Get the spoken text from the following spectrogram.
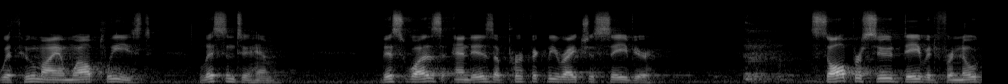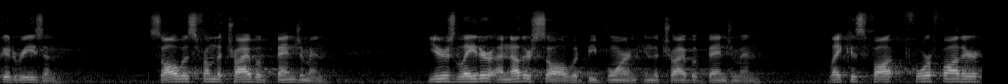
with whom I am well pleased. Listen to him. This was and is a perfectly righteous Savior. Saul pursued David for no good reason. Saul was from the tribe of Benjamin. Years later, another Saul would be born in the tribe of Benjamin like his forefather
